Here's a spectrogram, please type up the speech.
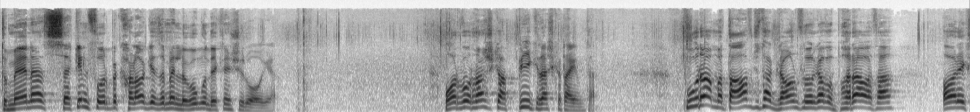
تو میں نا سیکنڈ فلور پہ کھڑا ہو کے جب میں لوگوں کو دیکھنا شروع ہو گیا۔ اور وہ رش کا پیک رش کا ٹائم تھا۔ پورا مطاف جو تھا گراؤنڈ فلور کا، وہ بھرا ہوا تھا۔ اور ایک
